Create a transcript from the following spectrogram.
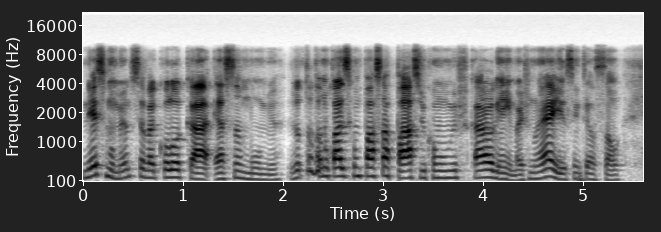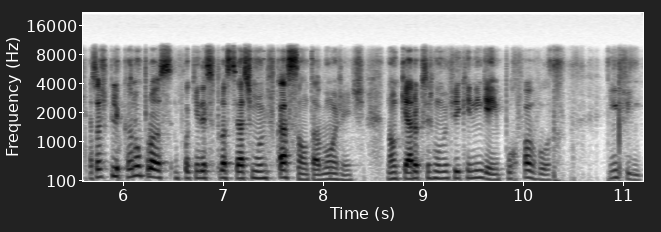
Nesse momento você vai colocar essa múmia. Eu tô dando quase que um passo a passo de como mumificar alguém, mas não é isso a intenção. É só explicando um, um pouquinho desse processo de mumificação, tá bom, gente? Não quero que vocês mumifiquem ninguém, por favor. Enfim.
